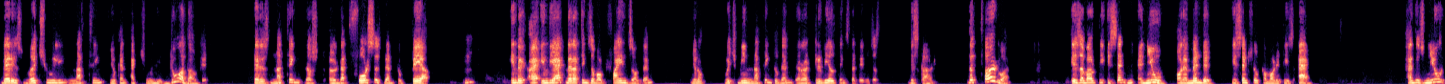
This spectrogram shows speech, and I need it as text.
There is virtually nothing you can actually do about it. There is nothing uh, that forces them to pay up. Hmm? In the uh, in the act, there are things about fines on them. You know, which mean nothing to them. There are trivial things that they will just discard. The third one is about the new or amended Essential Commodities Act. And this new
